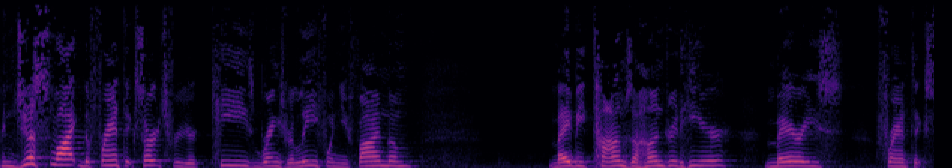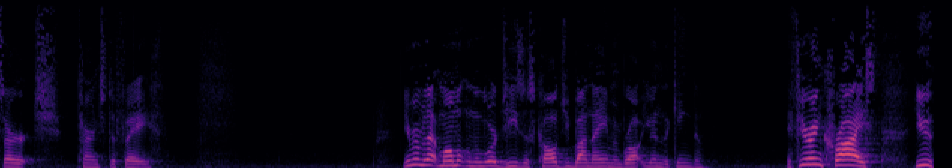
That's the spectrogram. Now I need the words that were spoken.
And just like the frantic search for your keys brings relief when you find them, maybe times a hundred here, Mary's frantic search turns to faith. You remember that moment when the Lord Jesus called you by name and brought you into the kingdom? If you're in Christ, you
